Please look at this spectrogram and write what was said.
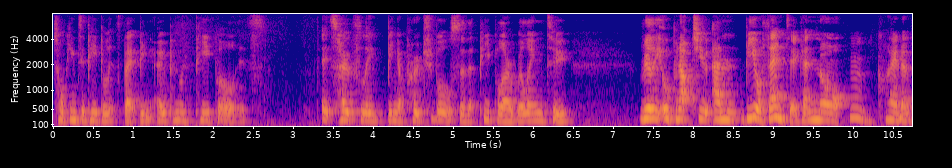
talking to people. It's about being open with people. It's it's hopefully being approachable so that people are willing to really open up to you and be authentic and not hmm. kind of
